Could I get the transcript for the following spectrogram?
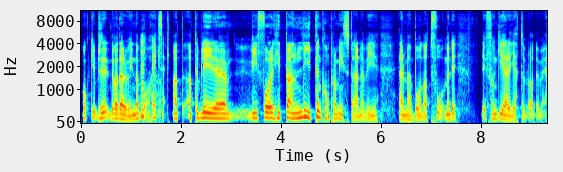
Och det var det du var inne på. Mm, exakt. Att, att det blir, eh, vi får hitta en liten kompromiss där när vi är med båda två. Men det, det fungerar jättebra det med.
